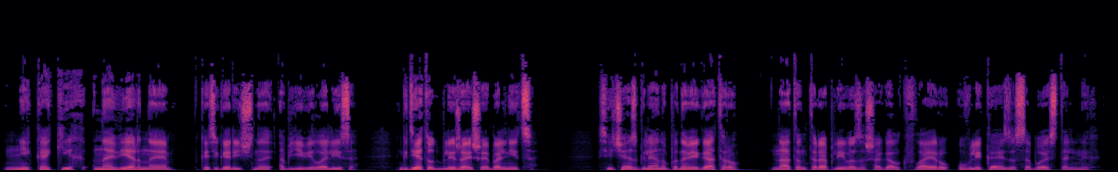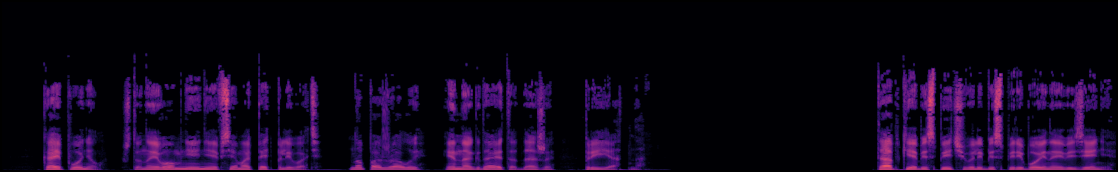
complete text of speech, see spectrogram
«Никаких «наверное», категорично объявила Лиза. «Где тут ближайшая больница?» «Сейчас гляну по навигатору». Натан торопливо зашагал к флайеру, увлекая за собой остальных. Кай понял, что на его мнение всем опять плевать. Но, пожалуй, иногда это даже приятно. Тапки обеспечивали бесперебойное везение.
